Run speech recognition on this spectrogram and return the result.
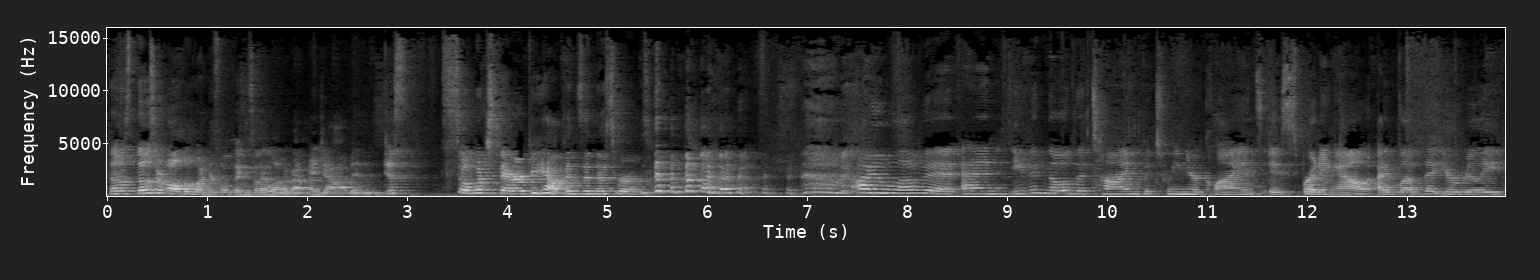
those those are all the wonderful things that I love about my job and just so much therapy happens in this room. I love it. And even though the time between your clients is spreading out, I love that you're really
